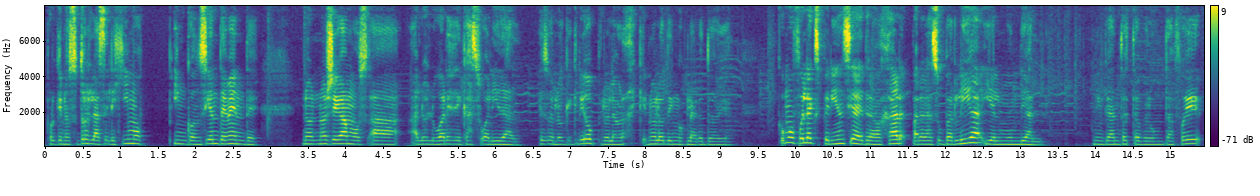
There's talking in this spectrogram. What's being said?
porque nosotros las elegimos inconscientemente. No, no llegamos a, a los lugares de casualidad. Eso es lo que creo, pero la verdad es que no lo tengo claro todavía. ¿Cómo fue la experiencia de trabajar para la Superliga y el Mundial? Me encantó esta pregunta. Fue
